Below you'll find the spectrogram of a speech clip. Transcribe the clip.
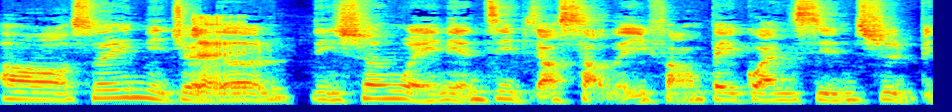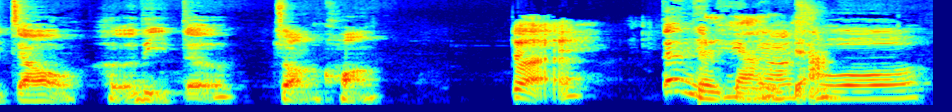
哦，所以你觉得你身为年纪比较小的一方被关心是比较合理的状况？对，但你可以跟他说，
